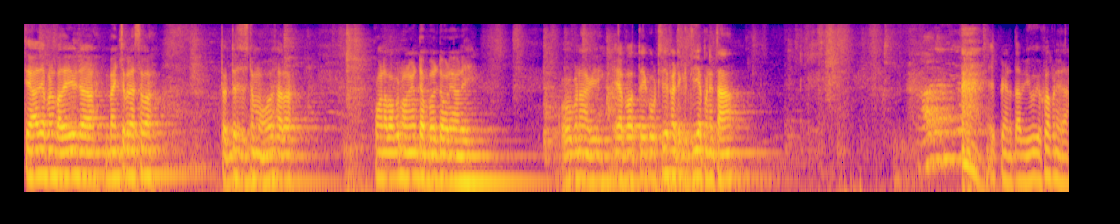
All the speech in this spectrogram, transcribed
ਤੇ ਆਹ ਆਪਣਾ ਪਤਾ ਹੀ ਬੈਂਚ ਪ੍ਰੈਸ ਵਾ ਤੇ ਉੱਧਰ ਸਿਸਟਮ ਉਹ ਸਾਰਾ। ਹੁਣ ਆਪਾਂ ਬਣਾਉਣੇ ਡੰਬਲ ਡੋਲਿਆਂ ਵਾਲੇ। ਉਹ ਬਣਾ ਕੇ ਇਹ ਆਪਾਂ ਉੱਤੇ ਕੋਠੀ ਤੇ ਫਿੱਟ ਕੀਤੀ ਆਪਣੇ ਤਾਂ। ਇਹ ਪਿੰਡ ਦਾ ਵਿਊ ਦੇਖੋ ਆਪਣੇ ਦਾ।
